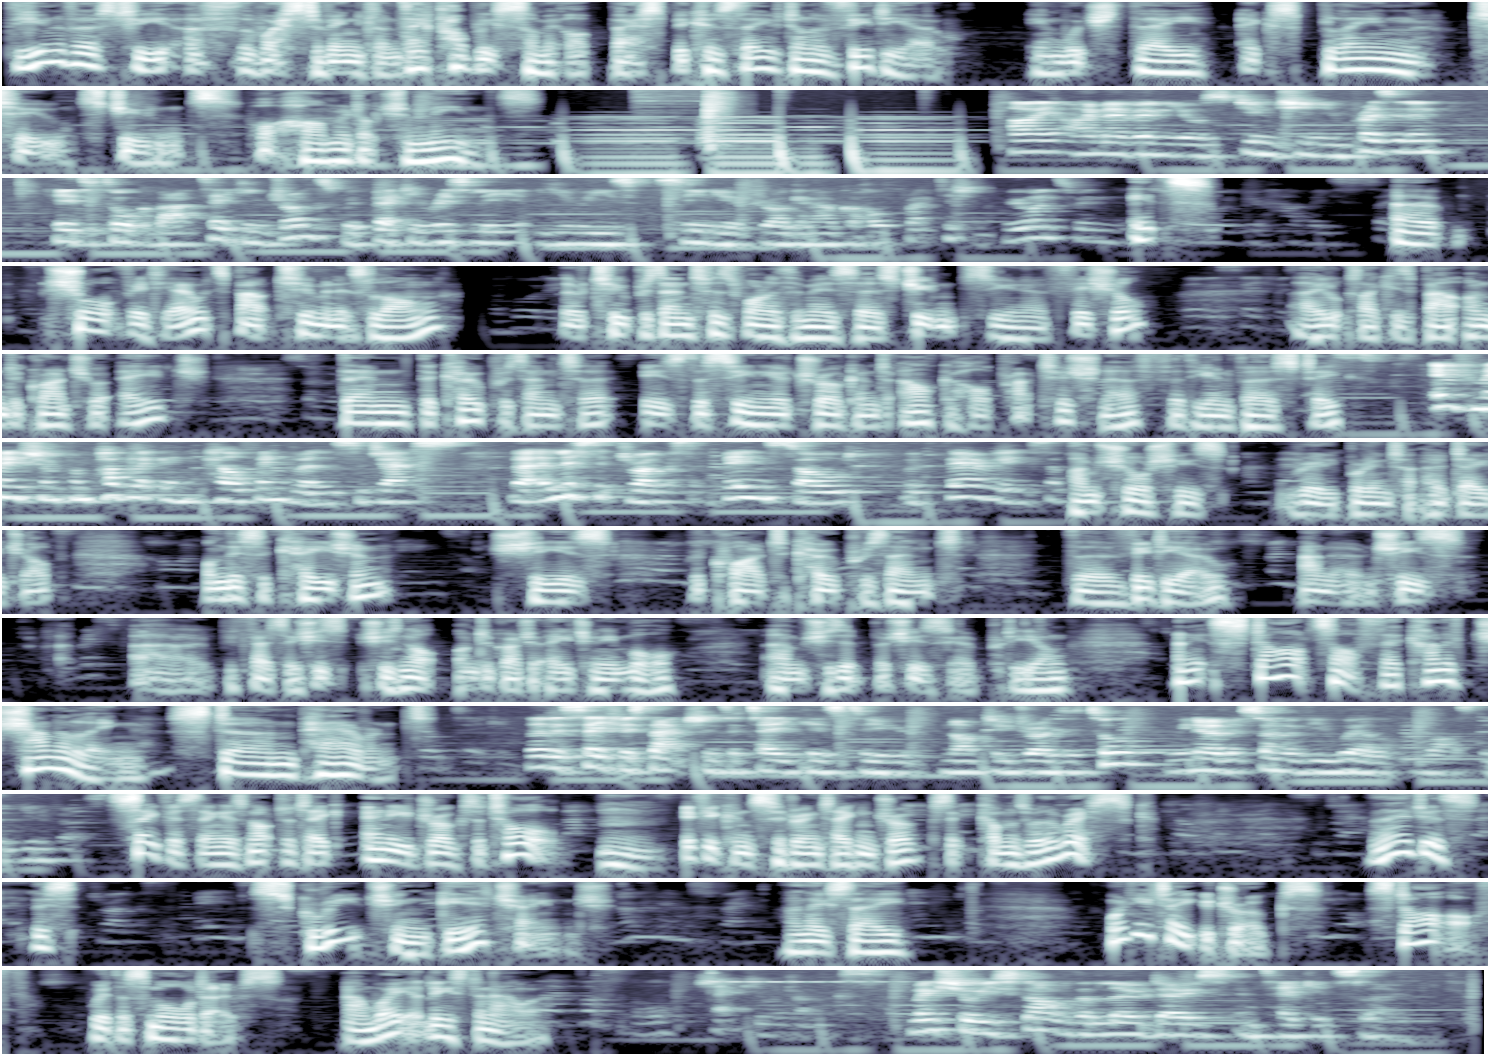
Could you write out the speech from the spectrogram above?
the University of the West of England, they probably sum it up best because they've done a video in which they explain to students what harm reduction means. Hi, I'm Evan, your Student Union President here to talk about taking drugs with Becky Risley, UWE's senior drug and alcohol practitioner. We want to it's a short video. It's about two minutes long. There are two presenters. One of them is a student union official. Uh, he looks like he's about undergraduate age. Then the co-presenter is the senior drug and alcohol practitioner for the university. Information from Public Health England suggests that illicit drugs are being sold with varying substances. I'm sure she's really brilliant at her day job. On this occasion, she is required to co-present the video, and uh, she's uh, fair to say she's she's not undergraduate age anymore. Um, she's but she's you know, pretty young, and it starts off they're kind of channeling stern parent. Though the safest action to take is to not do drugs at all, we know that some of you will whilst at university. Safest thing is not to take any drugs at all. Mm. If you're considering taking drugs, it comes with a risk. And they do this, this screeching gear change. And they say, when you take your drugs, start off with a small dose and wait at least an hour. Check your drugs. Make sure you start with a low dose and take it slow.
